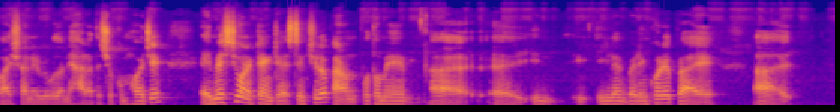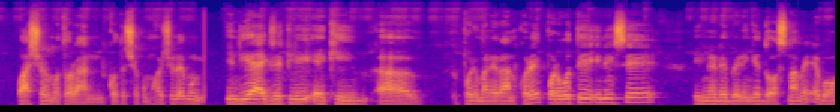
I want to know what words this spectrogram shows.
বাইশ রানের ব্যবধানে হারাতে সক্ষম হয়েছে। এই ম্যাচটি অনেকটা ইন্টারেস্টিং ছিল কারণ প্রথমে ইংল্যান্ড ব্যাটিং করে প্রায় পাঁচশোর মতো রান করতে সক্ষম হয়েছিল এবং ইন্ডিয়া এক্স্যাক্টলি একই পরিমাণে রান করে। পরবর্তী ইনিংসে ইংল্যান্ডের ব্যাটিংয়ে দশ নামে এবং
